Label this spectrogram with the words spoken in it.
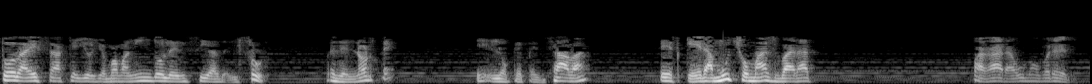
toda esa que ellos llamaban indolencia del sur. En el norte eh, lo que pensaban es que era mucho más barato pagar a un obrero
